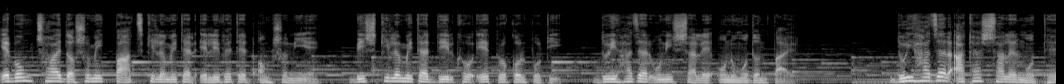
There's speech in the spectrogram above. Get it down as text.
এবং ছয় দশমিক পাঁচ কিলোমিটার এলিভেটেড অংশ নিয়ে বিশ কিলোমিটার দীর্ঘ এ প্রকল্পটি দুই হাজার উনিশ সালে অনুমোদন পায়। দুই হাজার আঠাশ সালের মধ্যে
